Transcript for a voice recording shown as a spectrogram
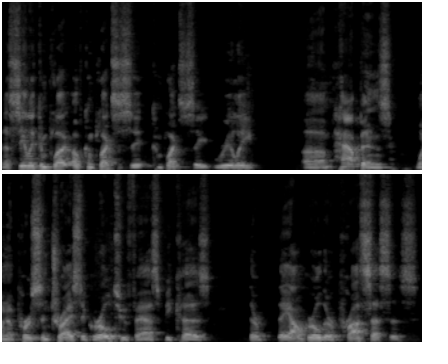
And a ceiling of complexity, complexity really um, happens when a person tries to grow too fast because they're, they outgrow their processes.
